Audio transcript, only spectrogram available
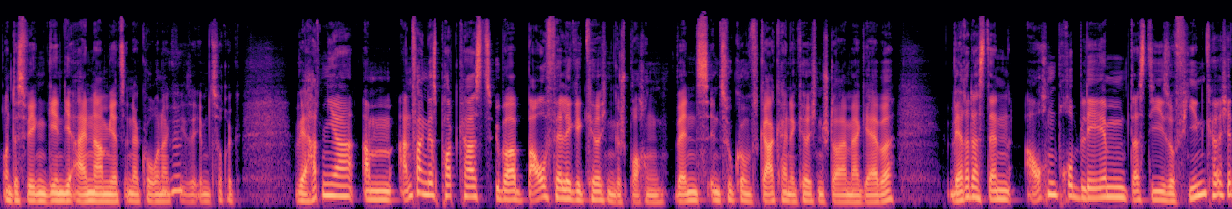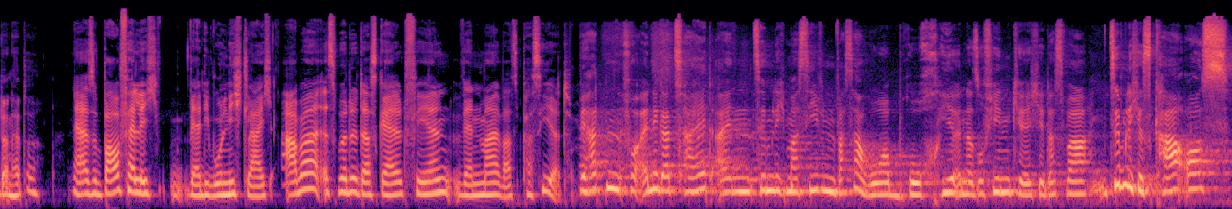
Und deswegen gehen die Einnahmen jetzt in der Corona-Krise mhm. eben zurück. Wir hatten ja am Anfang des Podcasts über baufällige Kirchen gesprochen, wenn es in Zukunft gar keine Kirchensteuer mehr gäbe. Wäre das denn auch ein Problem, das die Sophienkirche dann hätte? Ja, also baufällig wäre die wohl nicht gleich, aber es würde das Geld fehlen, wenn mal was passiert. Wir hatten vor einiger Zeit einen ziemlich massiven Wasserrohrbruch hier in der Sophienkirche. Das war ein ziemliches Chaos.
